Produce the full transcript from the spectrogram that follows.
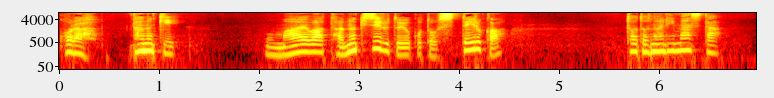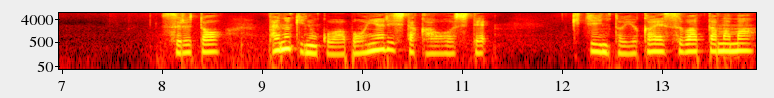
ほら、狸、お前は狸汁ということを知っているか？と怒鳴りました。すると、狸の子はぼんやりした顔をして、きちんと床へ座ったまま、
